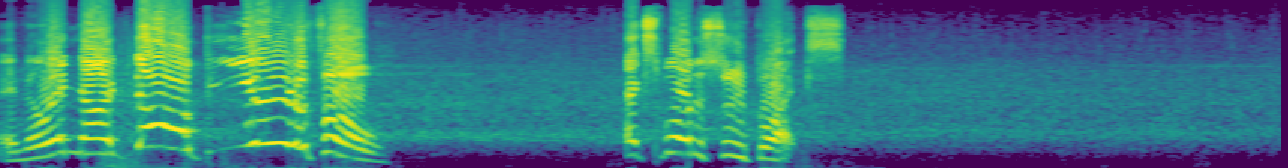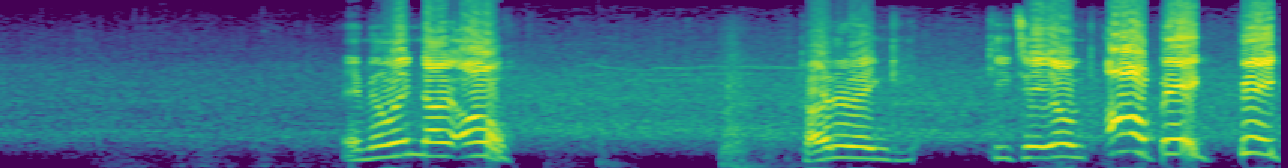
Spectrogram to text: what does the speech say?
Now. Oh, beautiful! Exploder suplex. Now. Oh! Countering Ki Tae-young. Oh, big, big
